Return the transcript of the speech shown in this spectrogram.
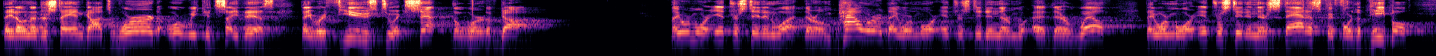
They don't understand God's word, or we could say this they refuse to accept the word of God. They were more interested in what? Their own power. They were more interested in their, uh, their wealth. They were more interested in their status before the people.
